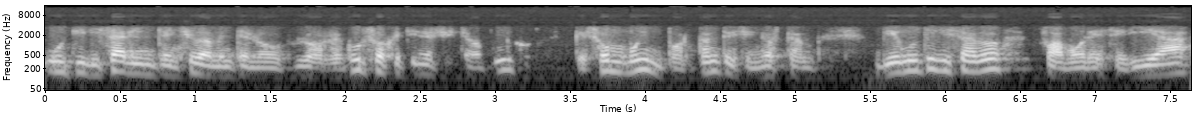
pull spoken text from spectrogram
utilizar intensivamente lo, los recursos que tiene el sistema público, que son muy importantes y no están bien utilizados, favorecería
